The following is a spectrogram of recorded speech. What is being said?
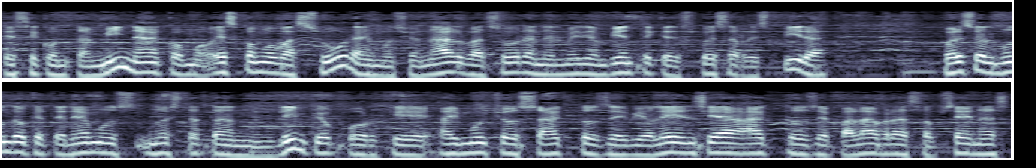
que se contamina, como, es como basura emocional, basura en el medio ambiente que después se respira Por eso el mundo que tenemos no está tan limpio porque hay muchos actos de violencia, actos de palabras obscenas,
